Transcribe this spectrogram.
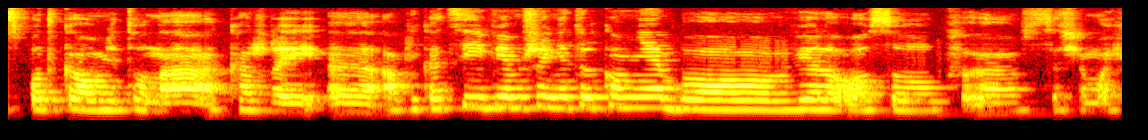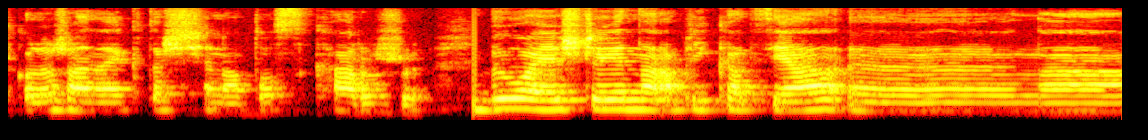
spotkało mnie to na każdej e, aplikacji i wiem, że nie tylko mnie, bo wiele osób, e, w sensie moich koleżanek, też się na to skarży. Była jeszcze jedna aplikacja, e, na,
